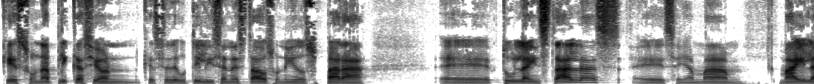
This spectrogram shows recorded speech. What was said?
que es una aplicación que se utiliza en Estados Unidos para, eh, tú la instalas, eh, se llama Mile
